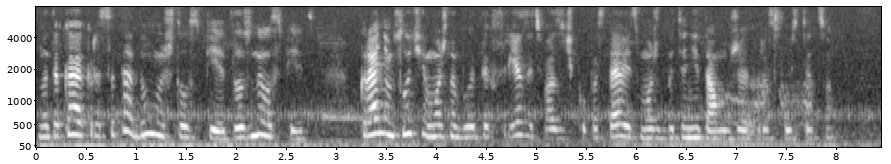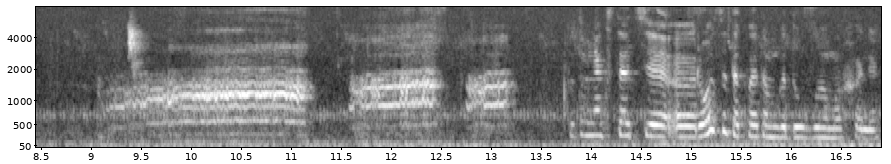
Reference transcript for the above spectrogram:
Но такая красота, думаю, что успеют, должны успеть. В крайнем случае можно будет их срезать, вазочку поставить, может быть они там уже распустятся. Тут у меня, кстати, э, розы так в этом году вымахали.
